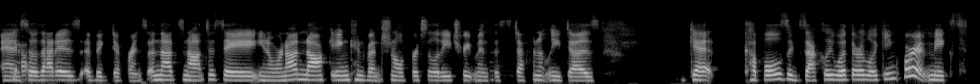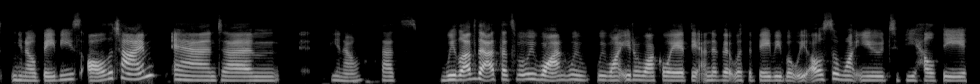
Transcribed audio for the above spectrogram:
And yeah. so that is a big difference. And that's not to say, you know, we're not knocking conventional fertility treatment. This definitely does get couples exactly what they're looking for. It makes, you know, babies all the time. And, um, you know, that's we love that that's what we want we, we want you to walk away at the end of it with a baby but we also want you to be healthy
